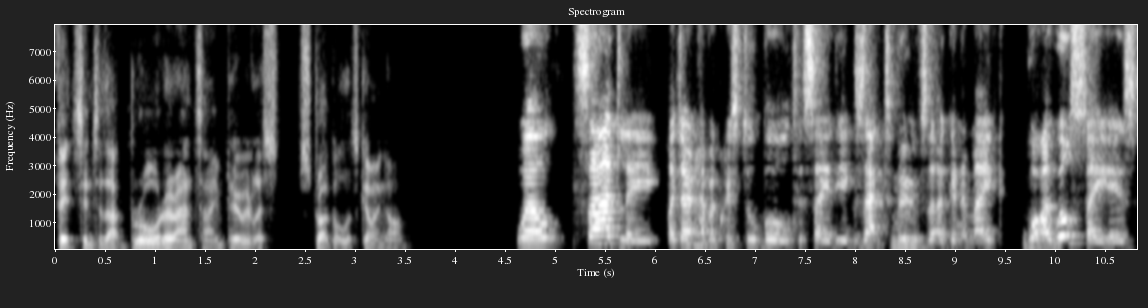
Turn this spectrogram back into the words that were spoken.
fits into that broader anti imperialist struggle that's going on? Well, sadly, I don't have a crystal ball to say the exact moves that are going to make. What mm. I will say is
